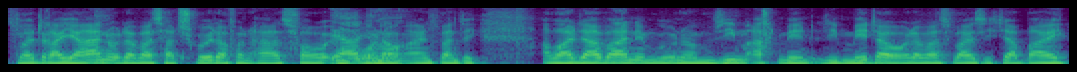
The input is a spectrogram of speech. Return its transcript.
zwei, drei Jahren oder was hat Schröder von HSV im ja, Grunde genau. 21. Aber da waren im Grunde genommen sieben, acht sieben Meter oder was weiß ich dabei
